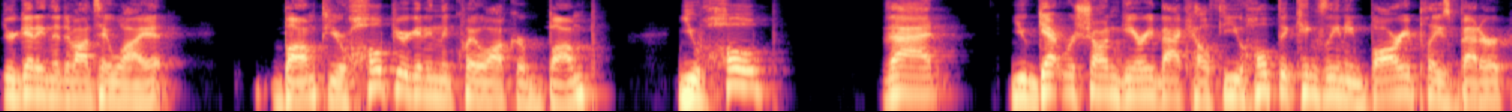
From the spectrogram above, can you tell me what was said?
you're getting the Devonte Wyatt bump. You hope you're getting the Quay Walker bump. You hope that you get Rashan Gary back healthy. You hope that Kingsley Enagbare plays better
